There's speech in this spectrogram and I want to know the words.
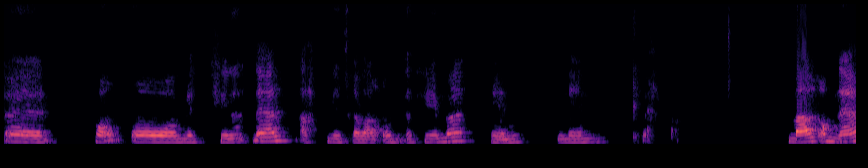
eh, for å bli tildelt at de skal være underteamet til Linn Kleppa. Mer om det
